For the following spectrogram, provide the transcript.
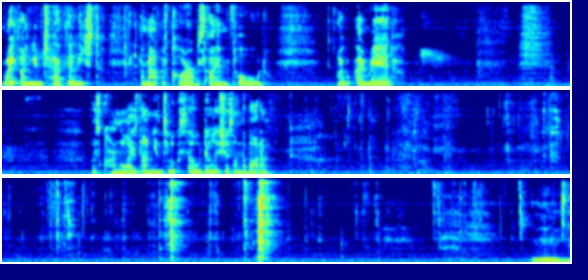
White onions have the least amount of carbs, I am told. I, I read. Those caramelized onions look so delicious on the bottom. Mmm.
